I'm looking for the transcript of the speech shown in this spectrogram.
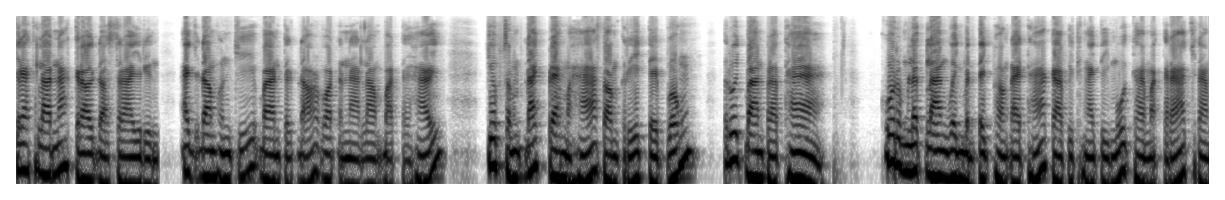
ជ្រះថ្លាណាស់ក្រោយដោះស្រាយរឿង ឯកឧត្តមហ៊ុនជីបានទៅដល់វត្តអនាឡោមបាត់ទៅហើយជួបសម្ដេចព្រះមហាសង្ឃរាជទេពវង្សរួចបានប្រាប់ថាគួររំលឹកឡើងវិញបន្តិចផងដែរថាកាលពីថ្ងៃទី1ខែមករាឆ្នាំ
